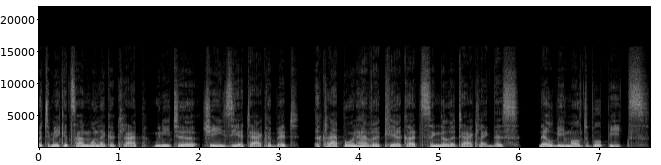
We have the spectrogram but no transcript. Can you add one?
but to make it sound more like a clap, we need to change the attack a bit. A clap won't have a clear-cut single attack like this. There will be multiple peaks,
